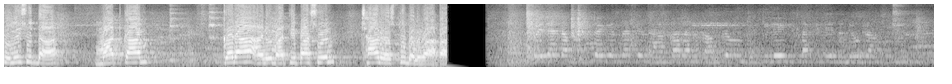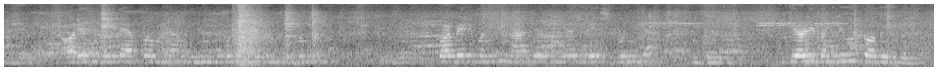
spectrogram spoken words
तुम्ही सुद्धा मातकाम करा आणि मातीपासून छान वस्तू बनवा. સ્ટ્રોબેરી બની નારિયેળ બની ગ્રેપ્સ બની કેળી બની સ્ટ્રોબેરી બની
